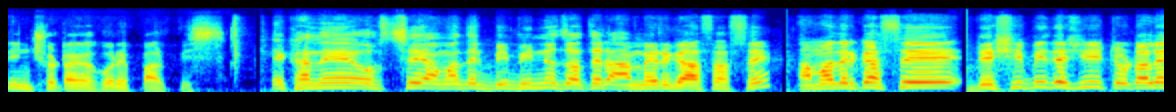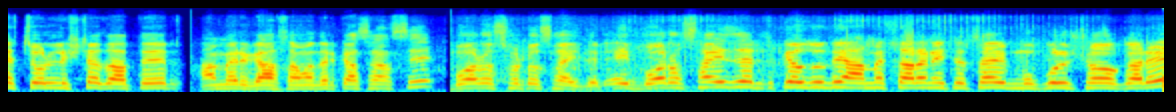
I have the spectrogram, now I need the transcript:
তিনশো টাকা করে পার পিস। এখানে হচ্ছে আমাদের বিভিন্ন জাতের আমের গাছ আছে। আমাদের কাছে দেশি বিদেশি টোটালে চল্লিশটা জাতের আমের গাছ আমাদের কাছে আছে বড় ছোট সাইজের। এই বড় সাইজের কেউ যদি আমের চারা নিতে চাই মুকুল সহকারে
